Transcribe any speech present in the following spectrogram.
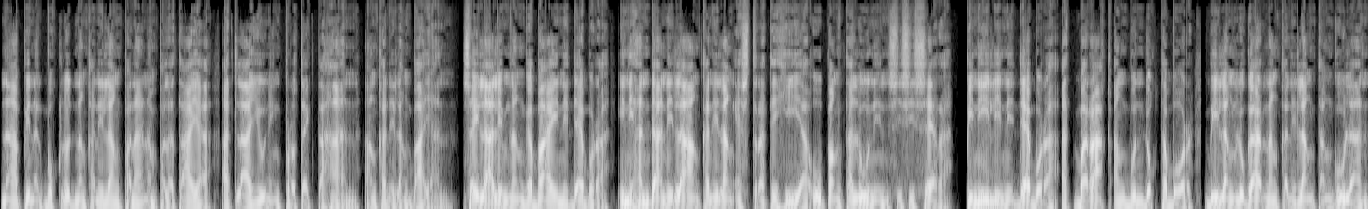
na pinagbuklod ng kanilang pananampalataya at layuning protektahan ang kanilang bayan. Sa ilalim ng gabay ni Deborah, inihanda nila ang kanilang estratehiya upang talunin si Sisera. Pinili ni Deborah at Barak ang bundok Tabor bilang lugar ng kanilang tanggulan,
